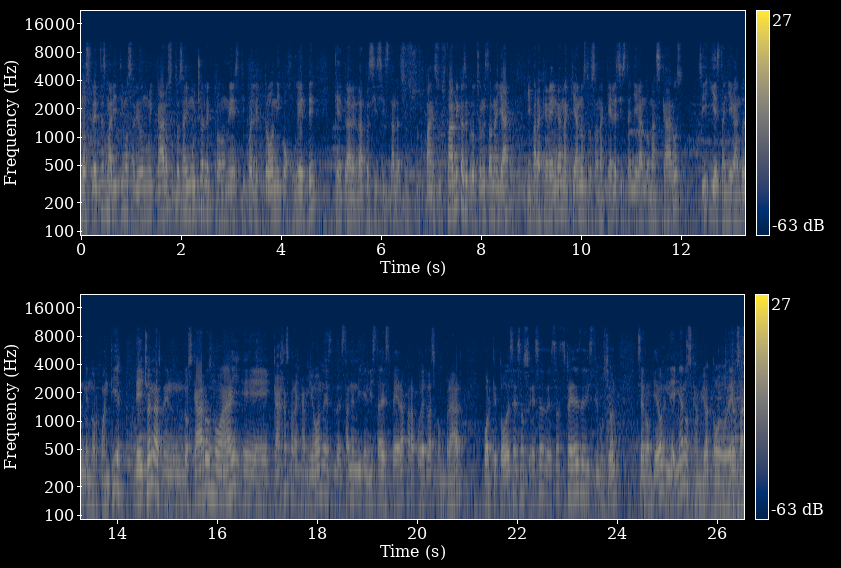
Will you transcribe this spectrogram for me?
los fletes marítimos salieron muy caros, entonces hay mucho electrodoméstico, electrónico, juguete, que la verdad, pues sí, sí están, sus, sus, fábricas de producción están allá y para que vengan aquí a nuestros anaqueles sí están llegando más caros. ¿Sí? y están llegando en menor cuantía. De hecho, en, los carros no hay eh, cajas para camiones, están en, lista de espera para poderlas comprar, porque todas esos, esas, esas redes de distribución se rompieron y Demia nos cambió a todo, ¿eh? O sea.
